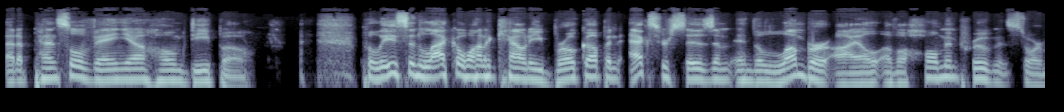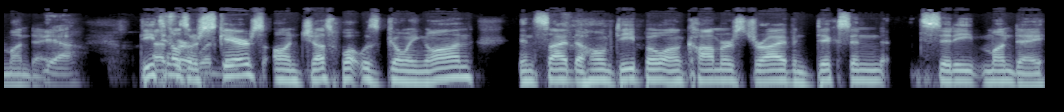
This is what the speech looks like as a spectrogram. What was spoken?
at a Pennsylvania Home Depot. Police in Lackawanna County broke up an exorcism in the lumber aisle of a home improvement store Monday. Yeah. Details are would be. scarce on just what was going on inside the Home Depot on Commerce Drive in Dickson City Monday,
